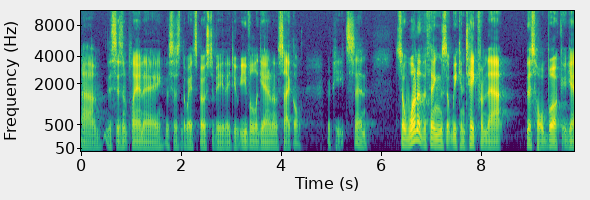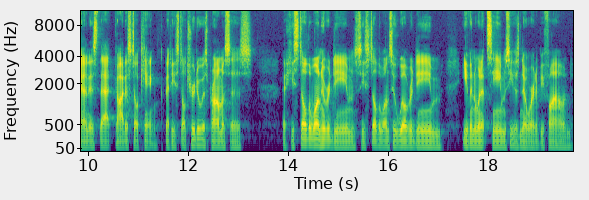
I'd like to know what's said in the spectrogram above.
um, this isn't plan A. This isn't the way it's supposed to be. They do evil again, and the cycle repeats. And so, one of the things that we can take from that, this whole book again, is that God is still king, that he's still true to his promises, that he's still the one who redeems. He's still the ones who will redeem, even when it seems he is nowhere to be found.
